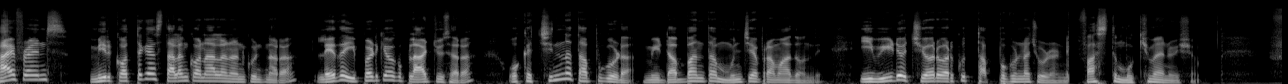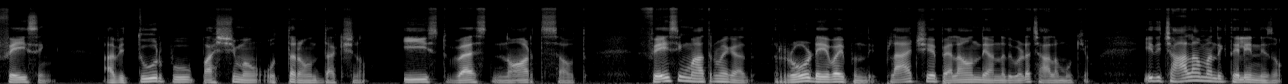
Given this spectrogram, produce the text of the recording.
హాయ్ ఫ్రెండ్స్ మీరు కొత్తగా స్థలం కొనాలని అనుకుంటున్నారా? లేదా ఇప్పటికే ఒక ప్లాట్ చూసారా? ఒక చిన్న తప్పు కూడా మీ డబ్బంతా ముంచే ప్రమాదం ఉంది. ఈ వీడియో చివరి వరకు తప్పకుండా చూడండి. ఫస్ట్ ముఖ్యమైన విషయం ఫేసింగ్. అవి తూర్పు పశ్చిమం ఉత్తరం దక్షిణం. East west north south. Facing మాత్రమే కాదు రోడ్ ఏవైపు ఉంది ఫ్లాట్ షేప్ ఎలా ఉంది అన్నది కూడా చాలా ముఖ్యం. ఇది చాలామందికి తెలియని నిజం.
